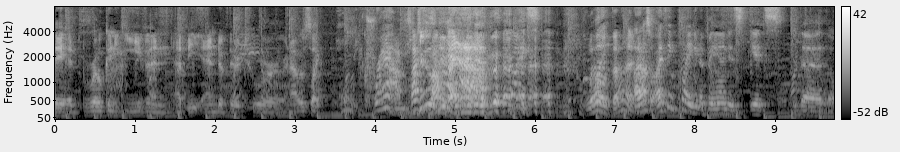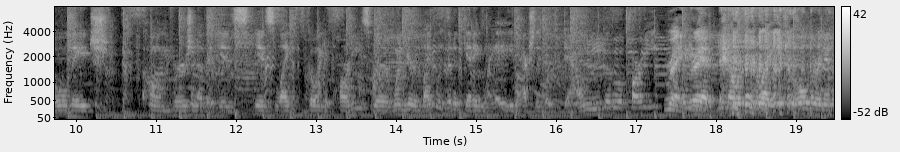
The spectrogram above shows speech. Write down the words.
they had broken even at the end of their tour, and I was like, "Holy crap! high Dude, five!" yeah, nice. well Like, done. I also I think playing in a band is it's the, the old age home version of it is is like going to parties where when your likelihood of getting laid actually goes down when you go to a party. Right, when you right. Get, you know, if you're like if you're older and in a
